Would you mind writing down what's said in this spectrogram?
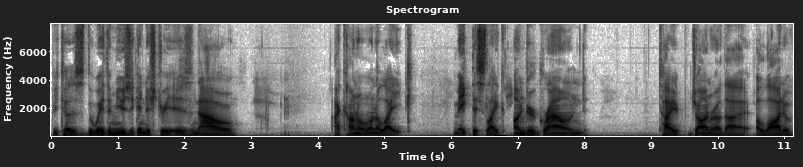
because the way the music industry is now, I kind of want to like make this like underground type genre that a lot of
